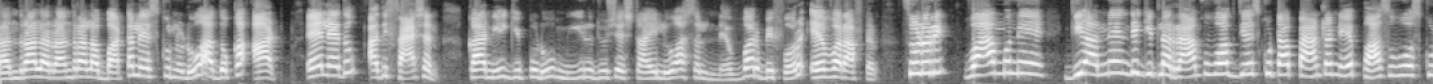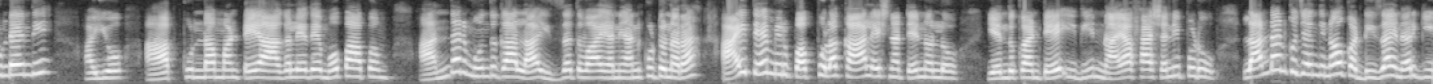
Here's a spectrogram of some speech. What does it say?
రంధ్రాల రంధ్రాల బట్టలు వేసుకున్నాడు అదొక ఆర్ట్. ఏ లేదు అది ఫ్యాషన్. కానీ ఇప్పుడు మీరు చూసే స్టైల్ అసలు నెవర్ బిఫోర్ ఎవర్ ఆఫ్టర్ చూడురి వామునే గీ అన్నేంది గిట్లా ర్యాంప్ వాక్ చేసుకుంటా ప్యాంట్లనే పాసు పోసుకుండేంది. అయ్యో ఆపుకున్నామంటే ఆగలేదేమో పాపం. అందరి ముందుగాల ఇజ్జత్ వాయ్ అని అనుకుంటున్నారా? అయితే మీరు పప్పుల కాలేసినట్టే నొల్లో. ఎందుకంటే ఇది నయా ఫ్యాషన్. ఇప్పుడు లండన్కు చెందిన ఒక డిజైనర్ ఈ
